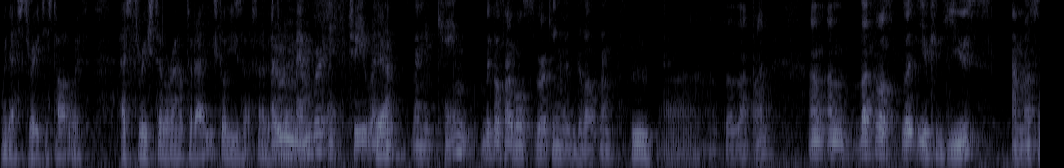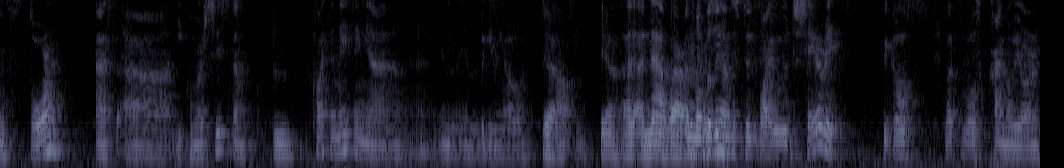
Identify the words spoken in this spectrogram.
with S3 to start with. S3 still around today. You still use that service. I today. remember S3 when Yeah. it, when it came because I was working with development Mm. uh, at that time, and, and that was that you could use Amazon Store as a e-commerce system. Mm. It's quite amazing uh, uh, in in the beginning of 2000, Yeah, and, and now where are and nobody 20 understood why we would share it because that was kind of your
